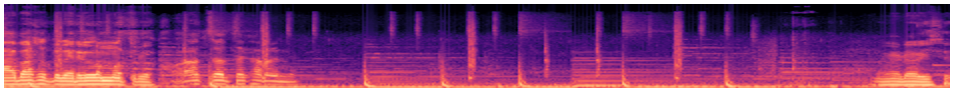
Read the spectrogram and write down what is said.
আয় বাসাতে বেরোলাম মাত্র। আচ্ছা আচ্ছা এটা হইছে।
